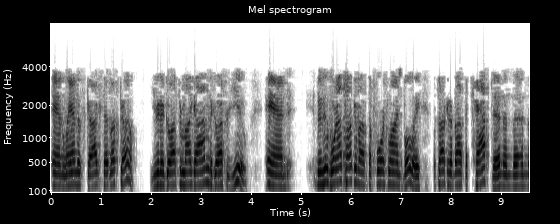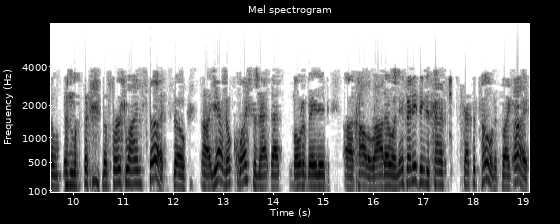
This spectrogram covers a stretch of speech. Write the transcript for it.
and Landeskog said, "Let's go. You're going to go after my guy. I'm going to go after you." And we're not talking about the fourth line bully. We're talking about the captain and the and the, and the first line stud. So uh, yeah, no question that that motivated uh, Colorado, and if anything, just kind of set the tone. It's like, all right,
